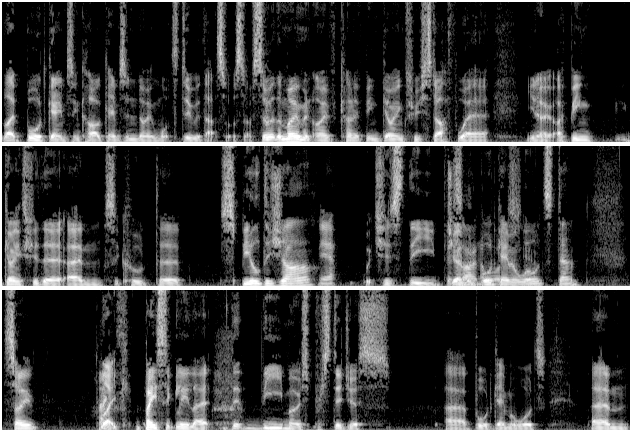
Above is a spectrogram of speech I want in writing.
like board games and card games and knowing what to do with that sort of stuff. So at the moment, I've kind of been going through stuff where you know I've been going through the um, what's it called the Spiel des Jahres, Yeah. which is the Design German board game awards, yeah. Dan. So Thanks. like basically like the, the most prestigious uh, board game awards. Um,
